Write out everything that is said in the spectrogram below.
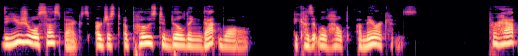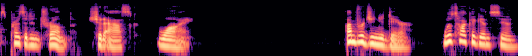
The usual suspects are just opposed to building that wall because it will help Americans. Perhaps President Trump should ask why. I'm Virginia Dare. We'll talk again soon.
